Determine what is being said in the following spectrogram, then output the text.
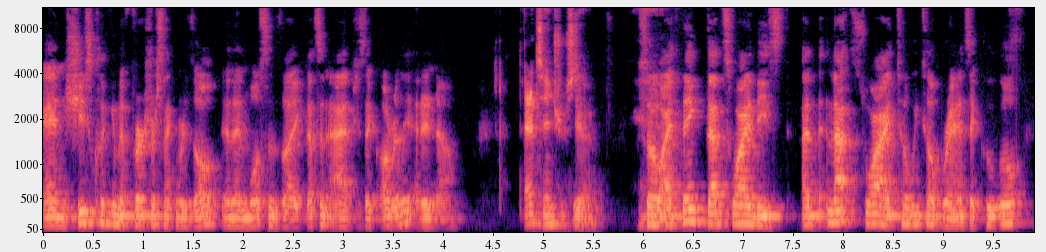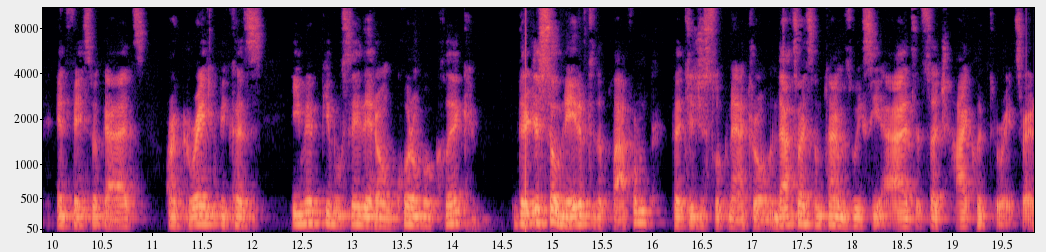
and she's clicking the first or second result, and then Wilson's like, "That's an ad." She's like, "Oh, really? I didn't know." that's interesting. Yeah. So I think that's why these, and that's why I tell we tell brands like Google and Facebook ads are great because even if people say they don't quote unquote click, they're just so native to the platform that they just look natural, and that's why sometimes we see ads with such high click through rates, right?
